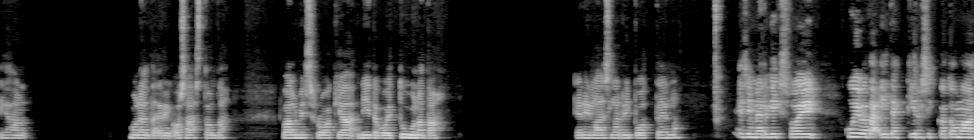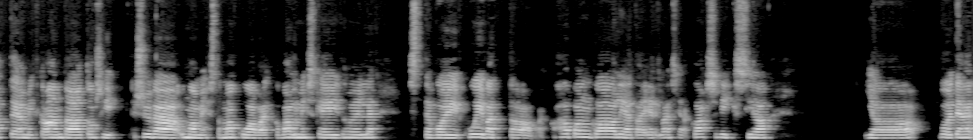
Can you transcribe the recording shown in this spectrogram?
ihan monelta eri osastolta. Valmisruokia, niitä voi tuunata erilaisilla ripotteilla. Esimerkiksi voi kuivata itse kirsikkatomaatteja, mitkä antaa tosi syvää umamista makua vaikka valmiskeitoille. Sitten voi kuivattaa vaikka hapankaalia tai erilaisia kasviksia. Ja voi tehdä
